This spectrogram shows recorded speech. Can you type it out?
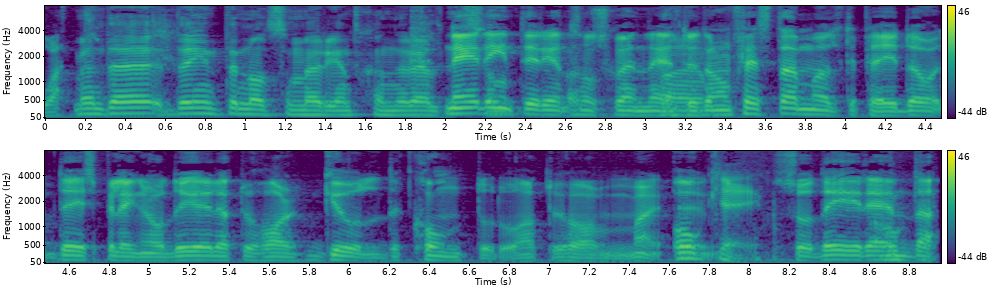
what? Men det, det är inte något som är rent generellt. Nej, det är inte rent som generellt. Nej. Utan de flesta multiplayer, då- det spelar ingen roll. Det är att du har guldkonto då. Att du har, mar- Okej. Så det är det enda.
